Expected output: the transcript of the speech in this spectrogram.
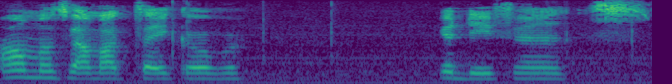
Almost got my takeover. Good defense.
